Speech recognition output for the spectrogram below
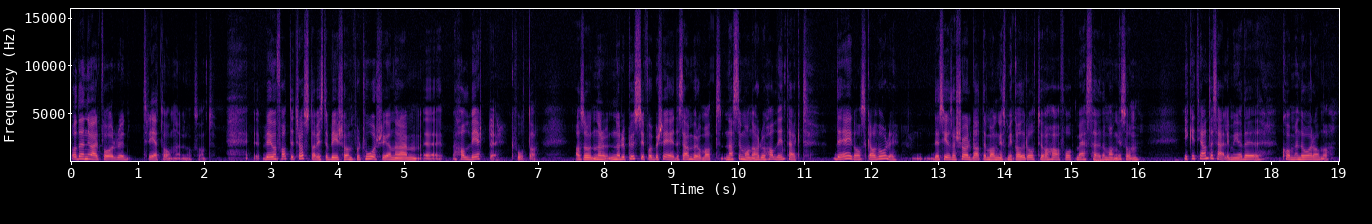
Og den er på rundt tre tonn eller noe sånt. Det er jo en fattig trøst da, hvis det blir sånn for to år siden når de eh, halverte kvota. Altså når, når du plutselig får beskjed i desember om at neste måned har du halv inntekt, det er ganske alvorlig. Det sier seg sjøl at det er mange som ikke hadde råd til å ha folk med seg. Det er mange som ikke tjente særlig mye de kommende årene. da.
